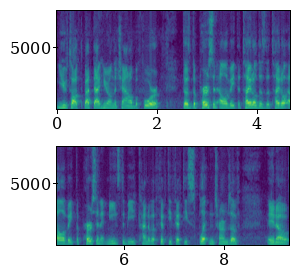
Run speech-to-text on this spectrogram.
you've talked about that here on the channel before. Does the person elevate the title? Does the title elevate the person? It needs to be kind of a 50 50 split in terms of, you know,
